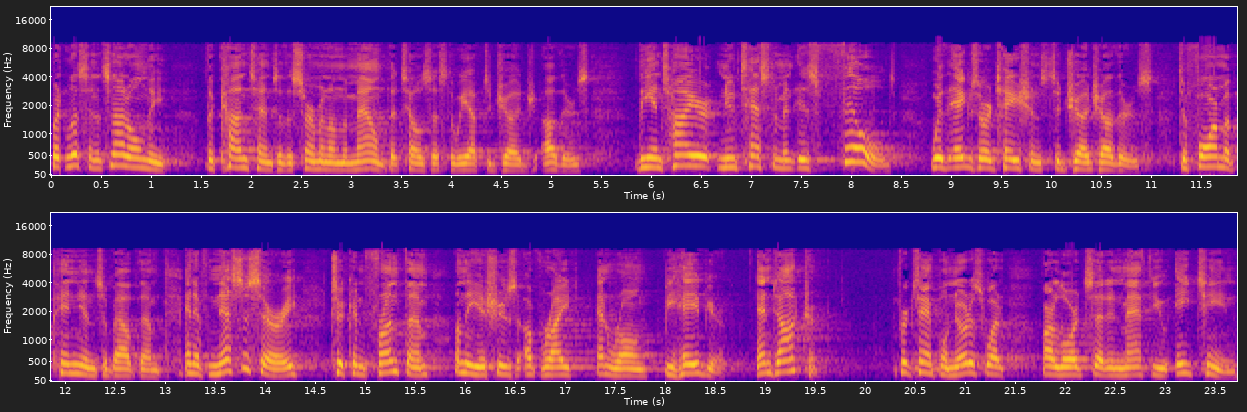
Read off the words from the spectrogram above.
But listen, it's not only the content of the Sermon on the Mount that tells us that we have to judge others. The entire New Testament is filled with exhortations to judge others, to form opinions about them, and if necessary, to confront them on the issues of right and wrong behavior and doctrine. For example, notice what our Lord said in Matthew 18,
